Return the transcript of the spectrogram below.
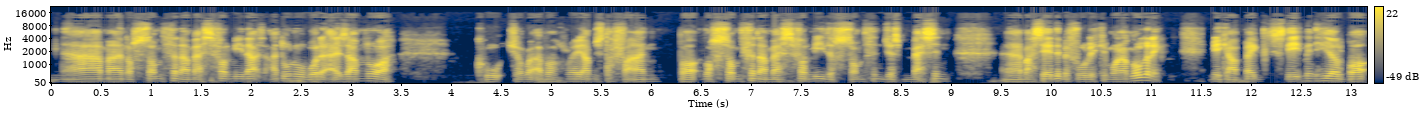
nah, man, there's something I miss for me. That's I don't know what it is. I'm not a coach or whatever, right? I'm just a fan. But there's something I miss for me. There's something just missing. Um, I said it before we came on. I'm not going to make a big statement here, but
